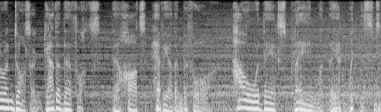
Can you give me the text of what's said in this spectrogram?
Both father and daughter gathered their thoughts, their hearts heavier than before. How would they explain what they had witnessed?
